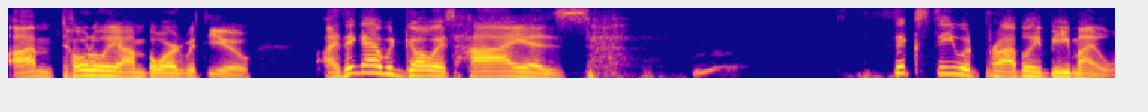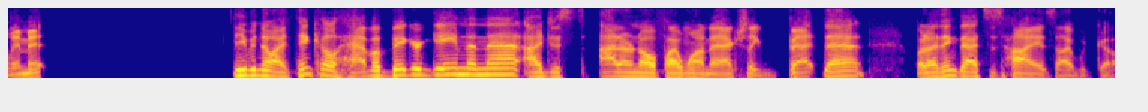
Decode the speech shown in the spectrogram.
I'm totally on board with you. I think I would go as high as 60 would probably be my limit. Even though I think he'll have a bigger game than that, I just I don't know if I want to actually bet that, but I think that's as high as I would go.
